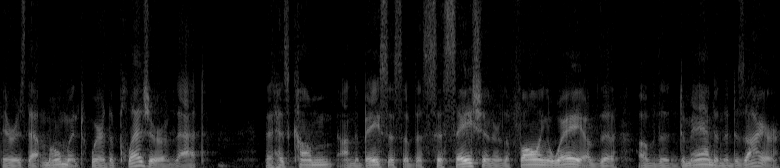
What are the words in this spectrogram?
there is that moment where the pleasure of that, that has come on the basis of the cessation or the falling away of the, of the demand and the desire,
